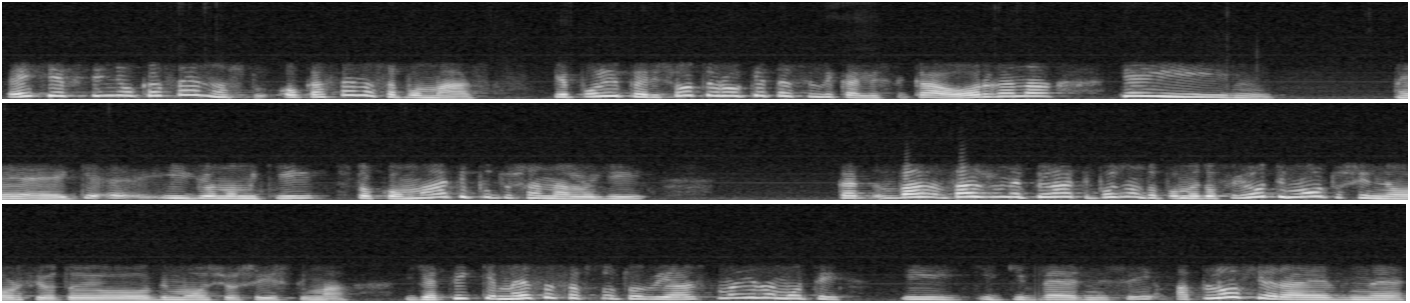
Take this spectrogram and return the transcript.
έχει ευθύνη ο καθένας, του, ο καθένας από εμάς. Και πολύ περισσότερο και τα συνδικαλιστικά όργανα και οι, ε, και ε, οι υγειονομικοί στο κομμάτι που τους αναλογεί βάζουν πλάτη, πώς να το πω, με το φιλότιμό τους είναι όρθιο το δημόσιο σύστημα. Γιατί και μέσα σε αυτό το διάστημα είδαμε ότι η, η κυβέρνηση απλόχερα έδινε ε,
